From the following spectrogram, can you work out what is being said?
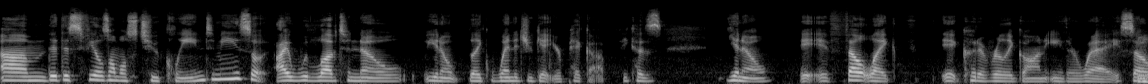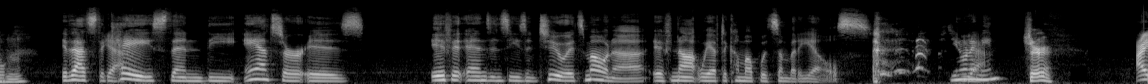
Um, that this feels almost too clean to me. So I would love to know, you know, like when did you get your pickup? Because, you know, it, it felt like it could have really gone either way. So Mhm. if that's the Yeah. case, then the answer is if it ends in season two, it's Mona. If not, we have to come up with somebody else. you know what I mean? Sure. I,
